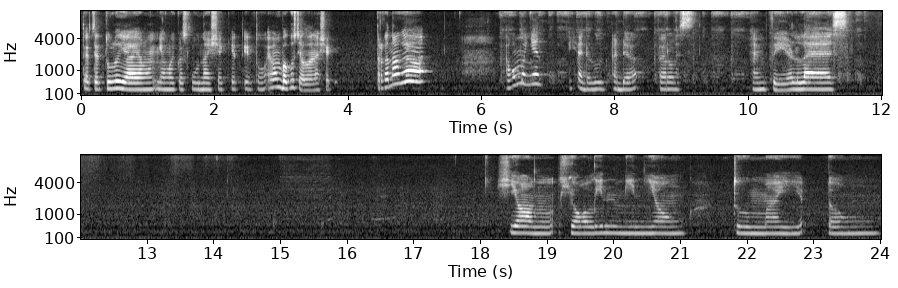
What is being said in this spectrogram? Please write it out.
Tetet dulu ya yang yang request Luna Shake It itu. Emang bagus ya Luna Shake. Terkenal gak? Aku maunya ih ada lu ada Fearless. I'm fearless. Hyun Hyolin Minyoung to my dong.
